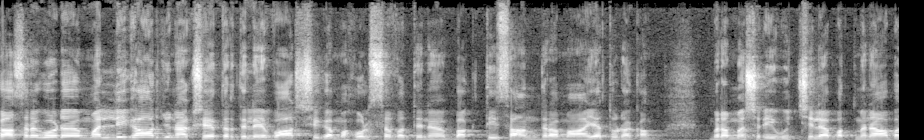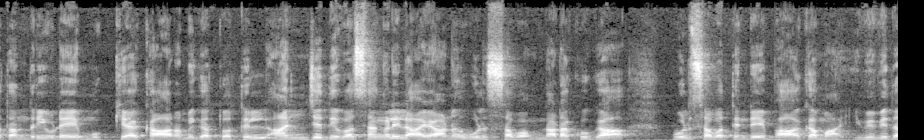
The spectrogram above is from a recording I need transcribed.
കാസർഗോഡ് മല്ലികാർജുന ക്ഷേത്രത്തിലെ വാർഷിക മഹോത്സവത്തിന് ഭക്തിസാന്ദ്രമായ തുടക്കം. ബ്രഹ്മശ്രീ ഉച്ചില പത്മനാഭ തന്ത്രിയുടെ മുഖ്യ കാർമ്മികത്വത്തിൽ അഞ്ച് ദിവസങ്ങളിലായാണ് ഉത്സവം നടക്കുക. ഉത്സവത്തിന്റെ ഭാഗമായി വിവിധ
